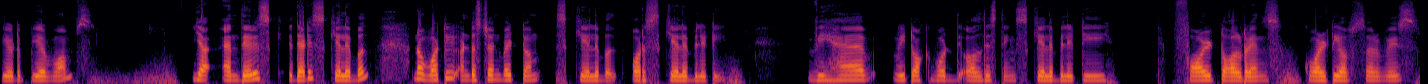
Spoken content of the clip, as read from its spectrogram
peer-to-peer -peer worms yeah and there is that is scalable. Now what do you understand by term scalable or scalability? We have we talk about the, all these things scalability fault tolerance quality of service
